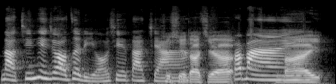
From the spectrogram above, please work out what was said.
那今天就到这里哦，谢谢大家，谢谢大家，拜。拜拜。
